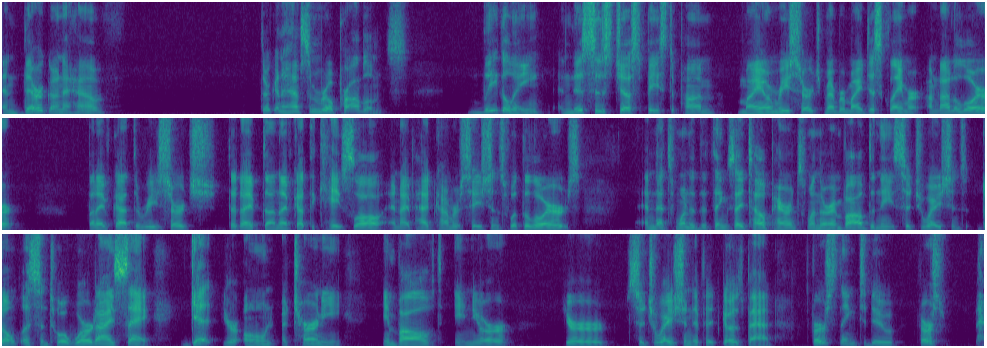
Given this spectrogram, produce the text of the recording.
And they're going to have they're going to have some real problems. Legally and this is just based upon my own research remember my disclaimer i'm not a lawyer but i've got the research that i've done i've got the case law and i've had conversations with the lawyers. And that's one of the things i tell parents when they're involved in these situations don't listen to a word i say. Get your own attorney involved in your your situation if it goes bad. First thing to do first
